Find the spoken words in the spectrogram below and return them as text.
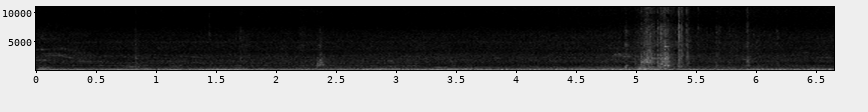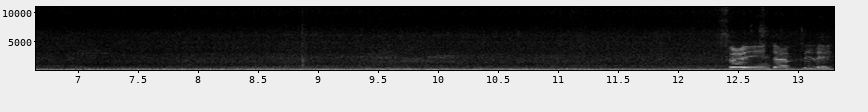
clean. So in the village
